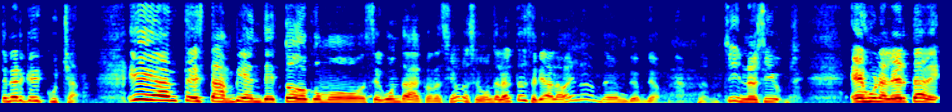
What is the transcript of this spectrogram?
tener que escuchar. Y antes también de todo, como segunda aclaración o segunda alerta, sería la vaina. Sí, no, sí es una alerta de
